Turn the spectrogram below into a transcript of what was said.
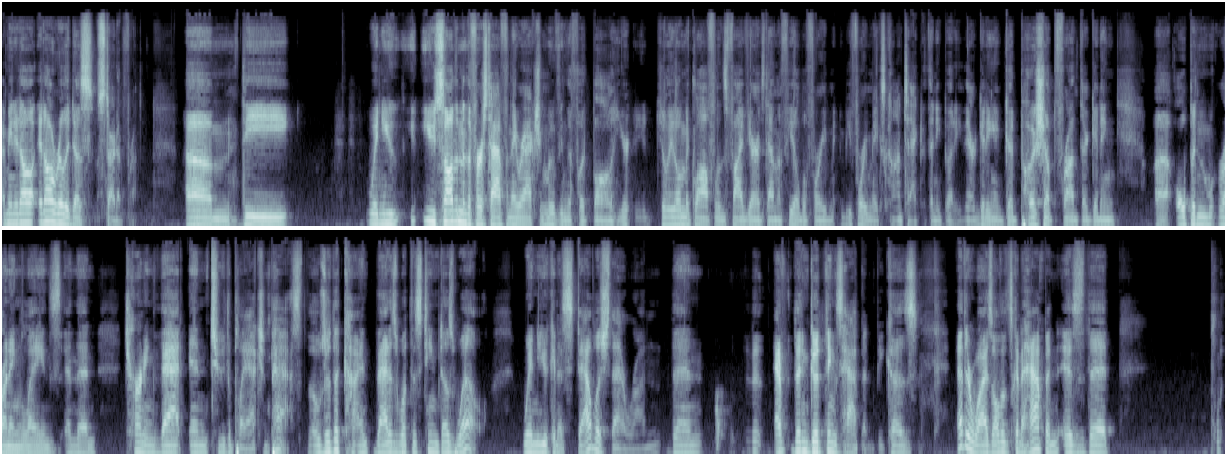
I mean, it all it all really does start up front. Um, the when you you saw them in the first half and they were actually moving the football. You're, Jaleel McLaughlin's five yards down the field before he before he makes contact with anybody. They're getting a good push up front. They're getting uh, open running lanes and then turning that into the play action pass. Those are the kind that is what this team does well. When you can establish that run, then then good things happen because otherwise all that's going to happen is that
